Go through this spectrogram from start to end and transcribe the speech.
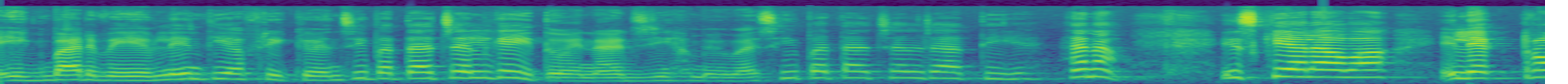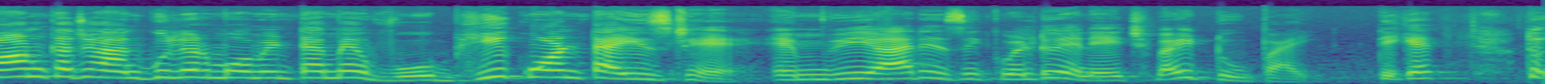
एक बार वेवलेंथ या फ्रीक्वेंसी पता चल गई तो एनर्जी हमें वैसे ही पता चल जाती है है ना? इसके अलावा इलेक्ट्रॉन का जो एंगुलर मोमेंटम है, वो भी क्वांटाइज है। M v r is equal to n h by two pi ठीक है? तो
